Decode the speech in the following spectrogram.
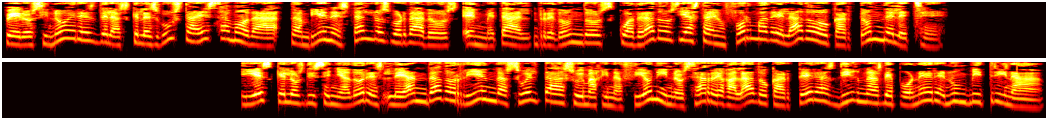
Pero si no eres de las que les gusta esa moda, también están los bordados, en metal, redondos, cuadrados y hasta en forma de helado o cartón de leche. Y es que los diseñadores le han dado rienda suelta a su imaginación y nos ha regalado carteras dignas de poner en un vitrina.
